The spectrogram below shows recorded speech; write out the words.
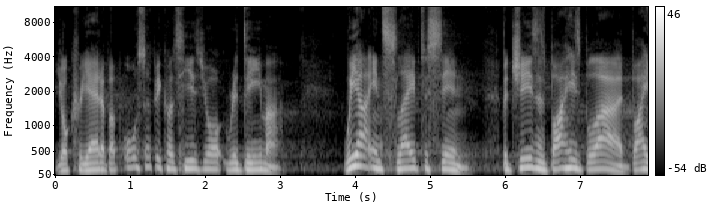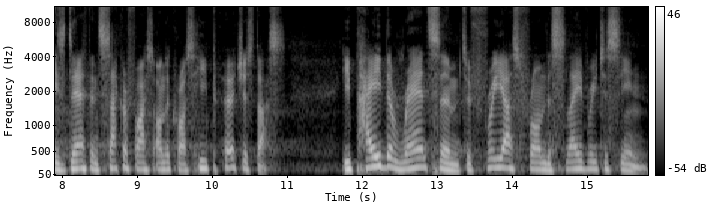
your creator, but also because He is your redeemer. We are enslaved to sin, but Jesus, by His blood, by His death and sacrifice on the cross, He purchased us. He paid the ransom to free us from the slavery to sin.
